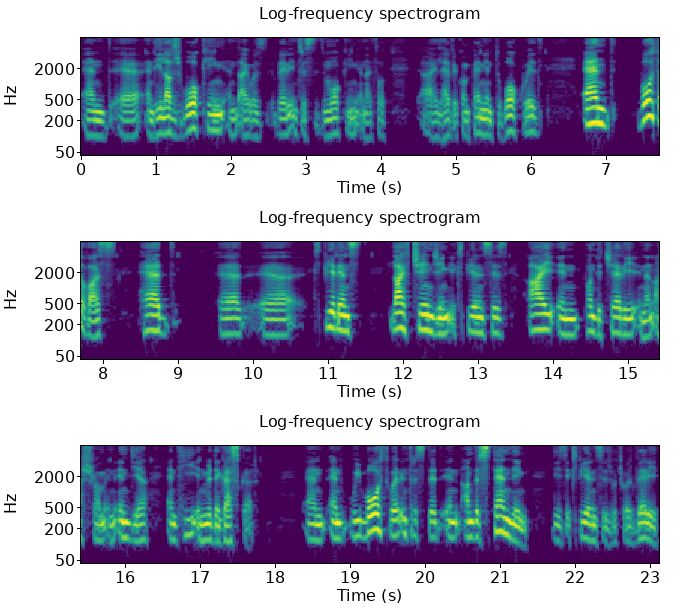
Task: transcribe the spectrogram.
and uh, and he loves walking, and I was very interested in walking, and I thought I'll have a companion to walk with, and both of us had uh, uh, experienced life-changing experiences. I in Pondicherry in an ashram in India, and he in Madagascar, and and we both were interested in understanding these experiences, which were very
